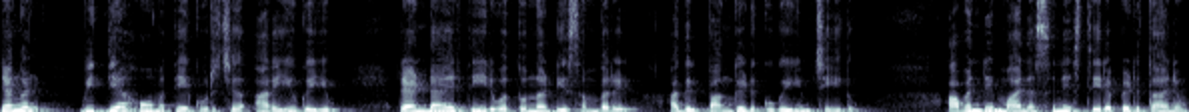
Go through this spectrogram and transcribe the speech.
ഞങ്ങൾ വിദ്യാഹോമത്തെക്കുറിച്ച് അറിയുകയും രണ്ടായിരത്തി ഇരുപത്തൊന്ന് ഡിസംബറിൽ അതിൽ പങ്കെടുക്കുകയും ചെയ്തു. അവന്റെ മനസ്സിനെ സ്ഥിരപ്പെടുത്താനും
